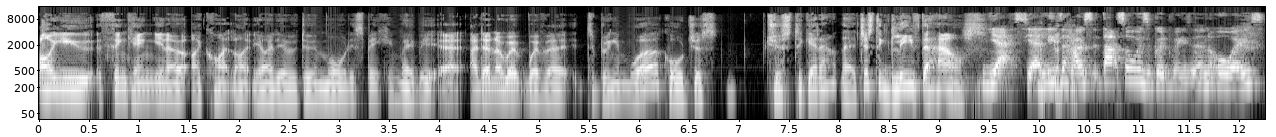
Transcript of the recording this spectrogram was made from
Are you thinking, you know, I quite like the idea of doing more of this speaking? Maybe uh, I don't know whether, whether to bring in work or just just to get out there, just to leave the house. Yes, yeah, leave the house. That's always a good reason. Always.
